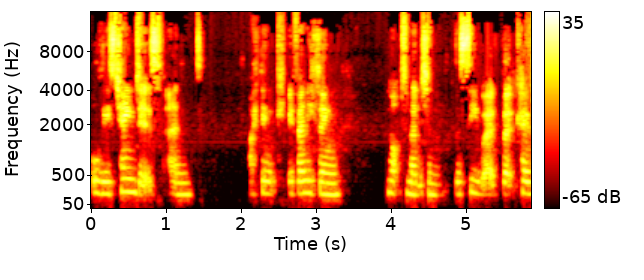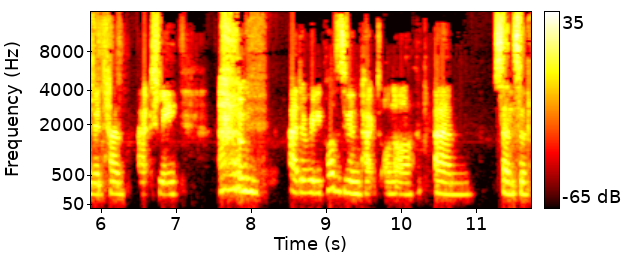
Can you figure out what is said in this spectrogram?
all these changes. And I think, if anything, not to mention the C word, but COVID has actually um, had a really positive impact on our um, sense of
